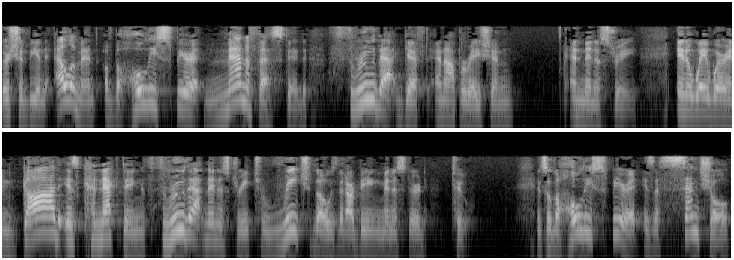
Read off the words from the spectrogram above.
there should be an element of the Holy Spirit manifested through that gift and operation and ministry in a way wherein God is connecting through that ministry to reach those that are being ministered to. And so the Holy Spirit is essential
